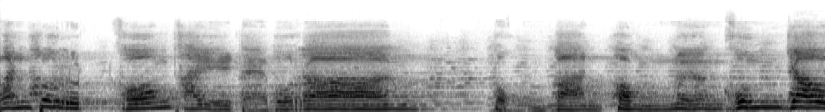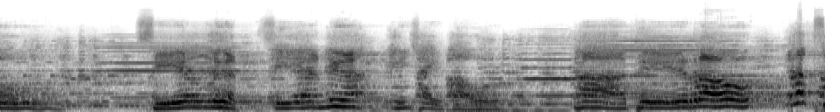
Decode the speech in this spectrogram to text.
บรรพบุรุษของไทยแต่โบราณ ปกบ้านป้องเมืองคุ้มเย้า เสียเลือดเสียเนื้อไม่ใช่เบา หน้าที่เรารักษ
